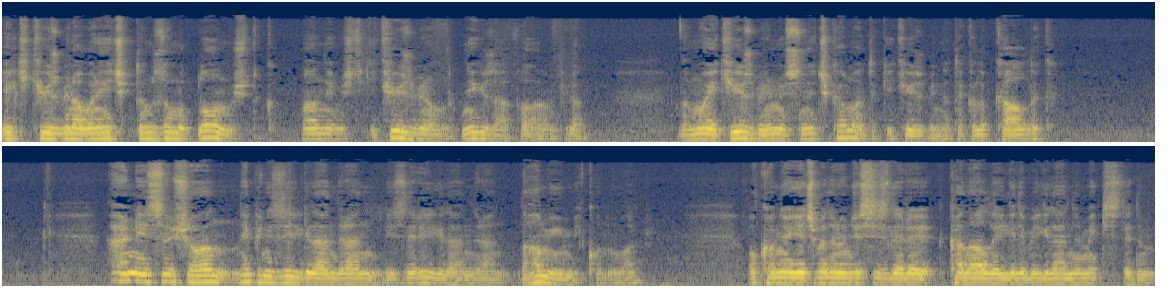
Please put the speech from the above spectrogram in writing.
İlk 200 bin aboneye çıktığımızda mutlu olmuştuk. Lan demiştik 200 bin olduk ne güzel falan filan. Ama o 200 binin üstüne çıkamadık. 200 binde takılıp kaldık. Her neyse şu an hepinizi ilgilendiren, bizleri ilgilendiren daha mühim bir konu var. O konuya geçmeden önce sizleri kanalla ilgili bilgilendirmek istedim.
